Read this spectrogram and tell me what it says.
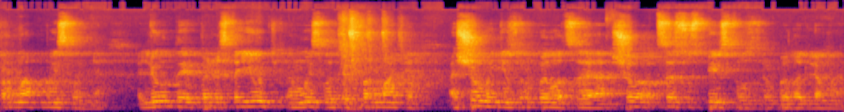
формат мислення. Люди перестають мислити в форматі, а що мені зробило це, що це суспільство зробило для мене,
